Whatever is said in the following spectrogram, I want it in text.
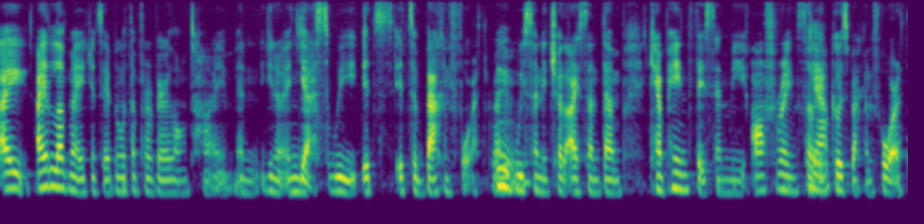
I, I love my agency. I've been with them for a very long time, and you know, and yes, we it's it's a back and forth, right? Mm. We send each other. I send them campaigns. They send me offerings, so Yeah. it goes back and forth.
